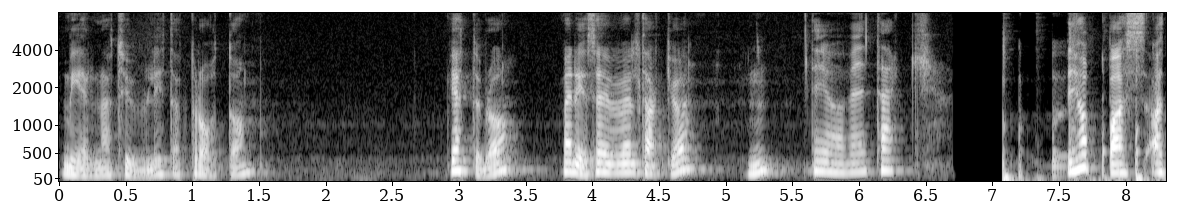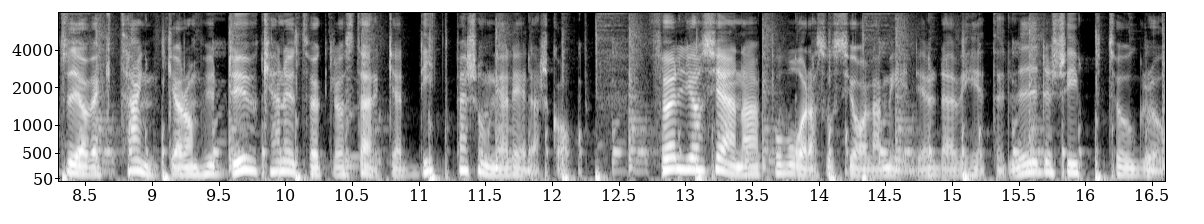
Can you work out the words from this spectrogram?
mer naturligt att prata om. Jättebra. Med det säger vi väl tack, va? Mm. Det gör vi. Tack. Vi hoppas att vi har väckt tankar om hur du kan utveckla och stärka ditt personliga ledarskap. Följ oss gärna på våra sociala medier där vi heter Leadership to Grow.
